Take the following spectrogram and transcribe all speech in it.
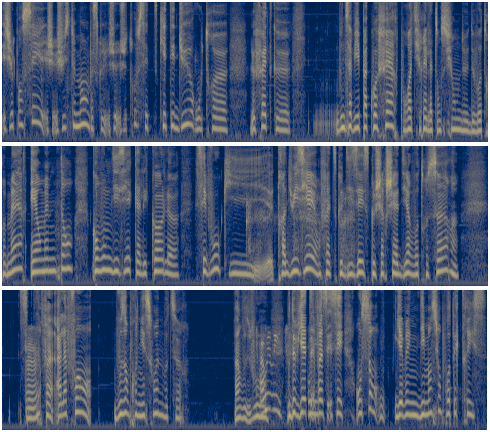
je pensais je- justement parce que je, je trouve ce qui était dur, outre euh, le fait que vous ne saviez pas quoi faire pour attirer l'attention de, de votre mère, et en même temps, quand vous me disiez qu'à l'école, euh, c'est vous qui euh, traduisiez en fait ce que disait, ce que cherchait à dire votre sœur. c'est- Mhm. Enfin, à la fois, vous en preniez soin de votre sœur. Enfin, vous, vous, Ah oui, oui. vous deviez être, Oui. enfin, c'est, c'est- on sent, il y avait une dimension protectrice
